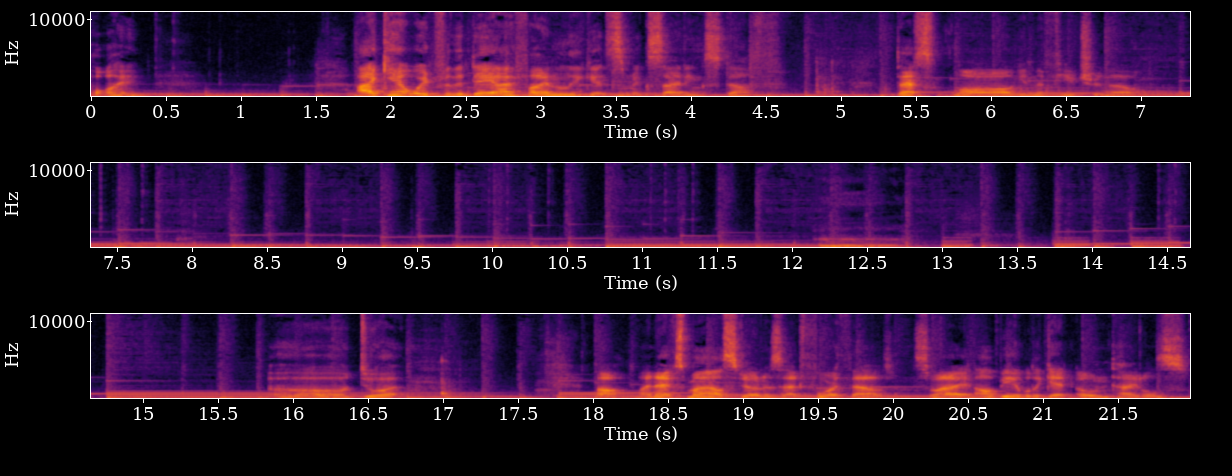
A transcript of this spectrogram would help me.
boy. I can't wait for the day I finally get some exciting stuff. That's long in the future though. Ooh. Oh, do I... Oh, my next milestone is at 4,000, so I, I'll be able to get own titles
